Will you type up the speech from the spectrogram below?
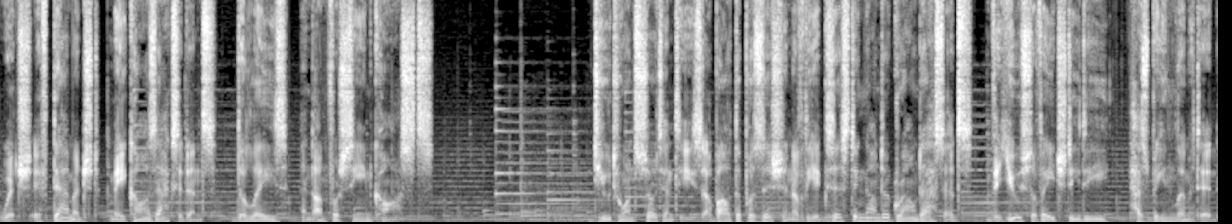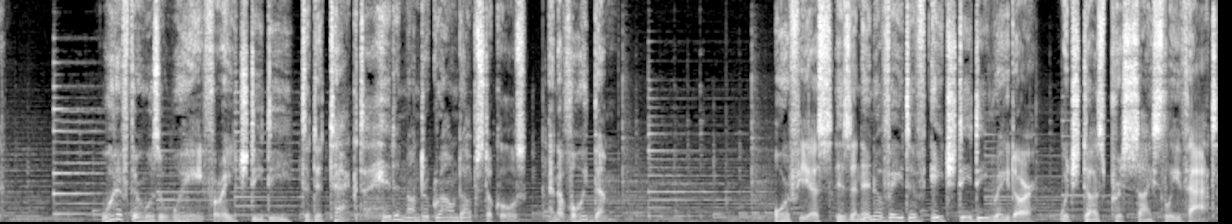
which, if damaged, may cause accidents, delays, and unforeseen costs. Due to uncertainties about the position of the existing underground assets, the use of HDD has been limited. What if there was a way for HDD to detect hidden underground obstacles and avoid them? ORFEUS is an innovative HDD radar which does precisely that.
